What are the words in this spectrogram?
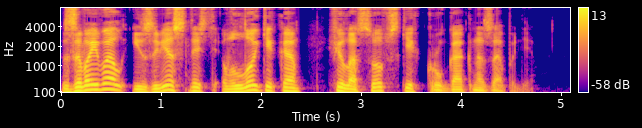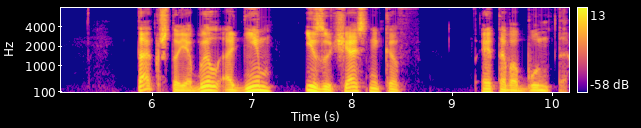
завоевал известность в логико-философских кругах на Западе. Так что я был одним из участников этого бунта.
